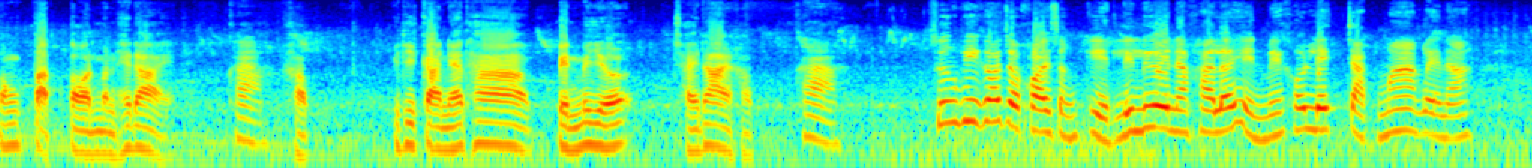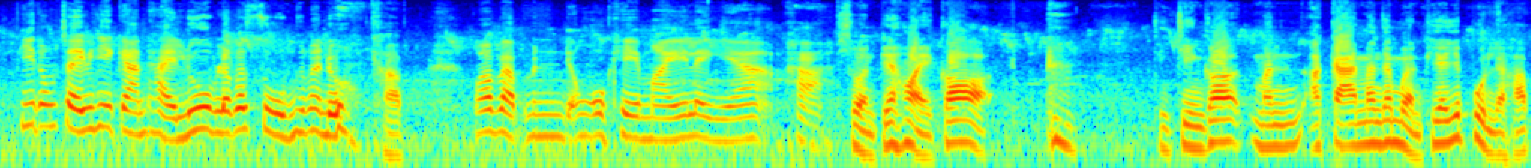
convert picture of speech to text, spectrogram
ต้องตัดตอนมันให้ได้ค่ะครับ วิธีการเนี้ยถ้าเป็นไม่เยอะใช้ได้ครับค่ะ ซึ่งพี่ก็จะคอยสังเกตเรื่อยๆนะคะ แล้วเห็นไหมเขาเล็กจัดมากเลยนะ พี่ต้องใช้วิธีการถ่ายรูปแล้วก็ซูมขึ้นมาดู ครับ ว่าแบบมันยังโอเคไหมอะไรเงี้ยค่ะ ส่วนเพี้ยหอยก็ จริง ๆ ก็มันอาการมันจะเหมือนเพี้ยญี่ปุ่นเลยครับ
